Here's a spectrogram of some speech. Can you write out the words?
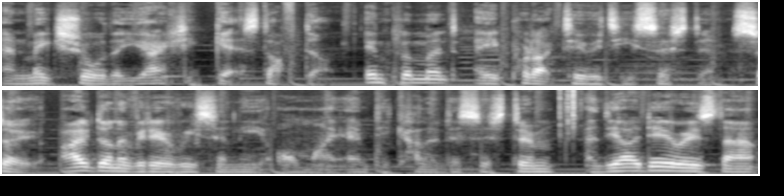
and make sure that you actually get stuff done. Implement a productivity system. So I've done a video recently on my empty calendar system and the idea is that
